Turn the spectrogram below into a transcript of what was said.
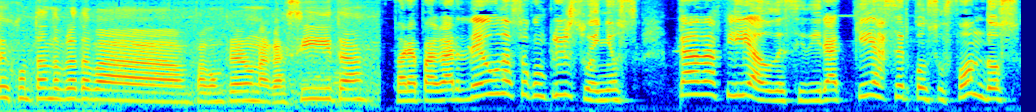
Estoy juntando plata para pa comprar una casita. Para pagar deudas o cumplir sueños, cada afiliado decidirá qué hacer con sus fondos,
